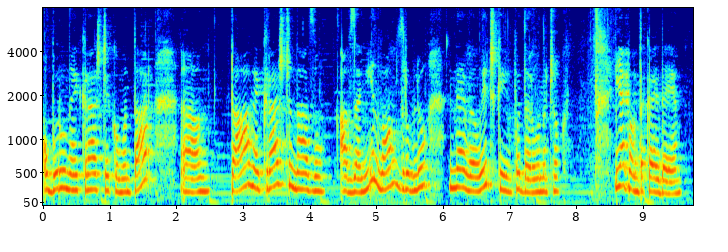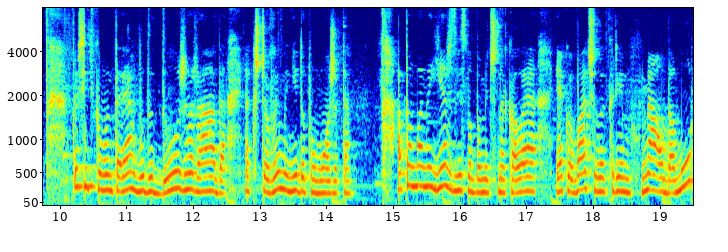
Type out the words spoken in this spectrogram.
оберу найкращий коментар е, та найкращу назву. А взамін вам зроблю невеличкий подаруночок. Як вам така ідея? Пишіть в коментарях, буду дуже рада, якщо ви мені допоможете. А то в мене є ж, звісно, помічник, але, як ви бачили, крім Мяу да Мур,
